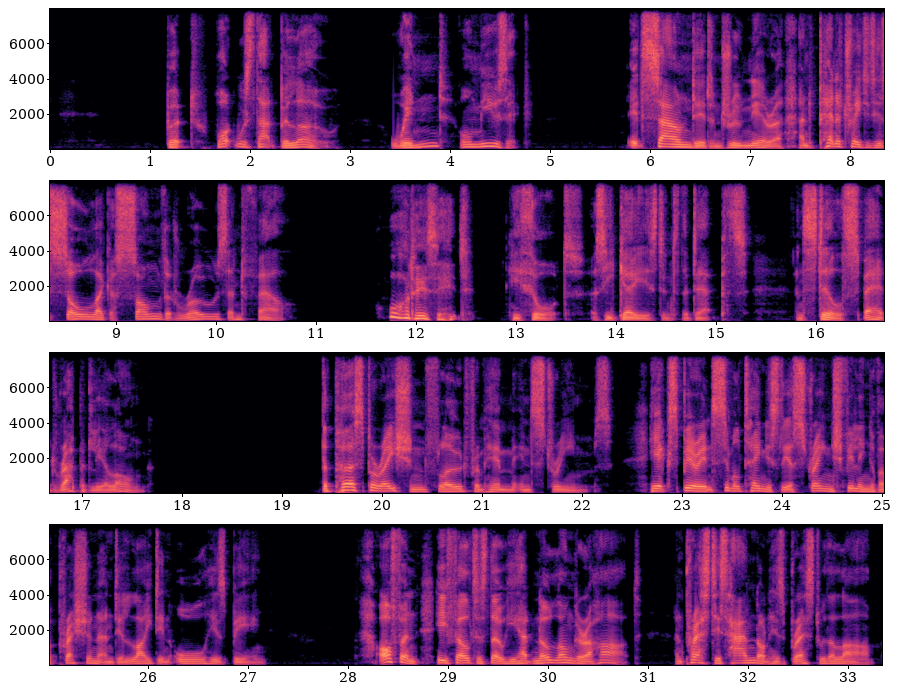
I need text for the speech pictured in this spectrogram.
But what was that below? Wind or music? It sounded and drew nearer and penetrated his soul like a song that rose and fell. What is it? He thought as he gazed into the depths and still sped rapidly along. The perspiration flowed from him in streams. He experienced simultaneously a strange feeling of oppression and delight in all his being. Often he felt as though he had no longer a heart, and pressed his hand on his breast with alarm.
